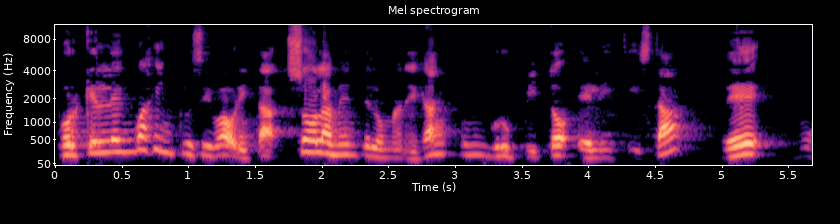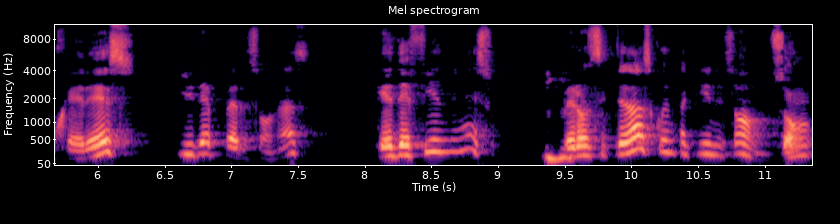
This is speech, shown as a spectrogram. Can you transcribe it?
Porque el lenguaje inclusivo ahorita solamente lo manejan un grupito elitista de mujeres y de personas que defienden eso. Pero si te das cuenta quiénes son, son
